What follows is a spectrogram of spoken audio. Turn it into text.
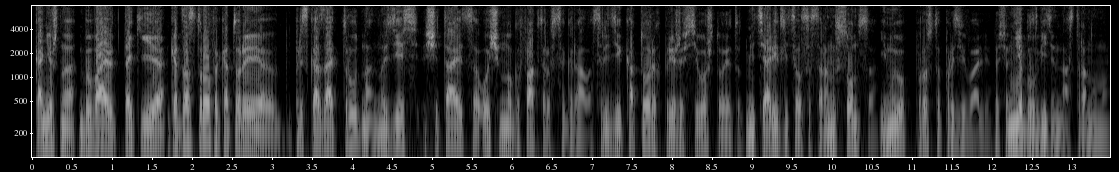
конечно, бывают такие катастрофы, которые предсказать трудно, но здесь считается очень много факторов сыграло, среди которых прежде всего, что этот метеорит летел со стороны Солнца, и мы его просто прозевали. То есть он не был виден астрономом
